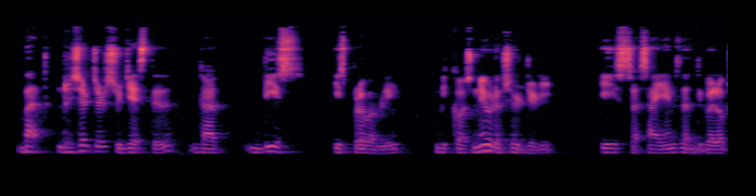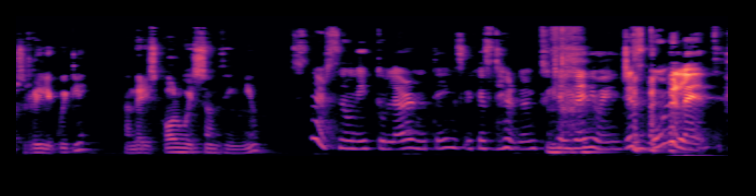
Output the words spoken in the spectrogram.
But researchers suggested that this is probably because neurosurgery is a science that develops really quickly and there is always something new. There's no need to learn things because they're going to change anyway. Just Google it.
